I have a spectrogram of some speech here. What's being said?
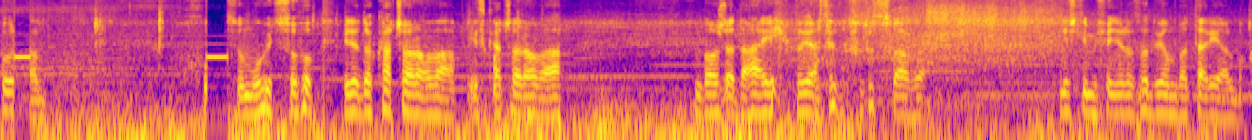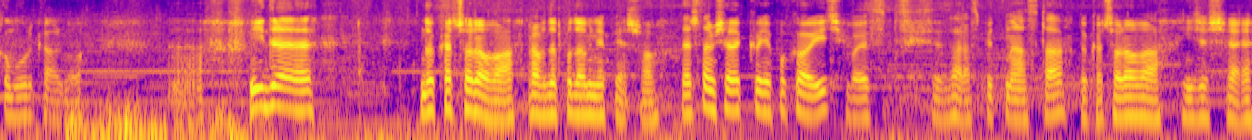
kurwa mójcu. Idę do Kaczorowa z Kaczorowa Boże daj, to jadę do Wrocławia. Jeśli mi się nie rozładują baterie albo komórka, albo... E, idę do Kaczorowa, prawdopodobnie pieszo. Zaczynam się lekko niepokoić, bo jest zaraz 15. Do Kaczorowa idzie się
